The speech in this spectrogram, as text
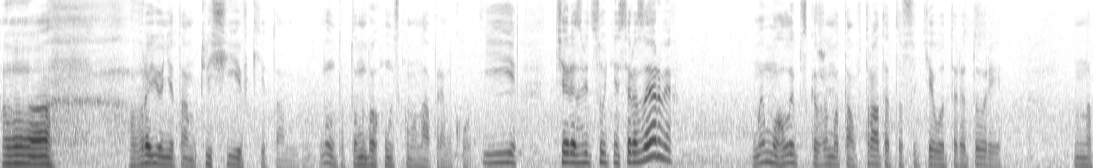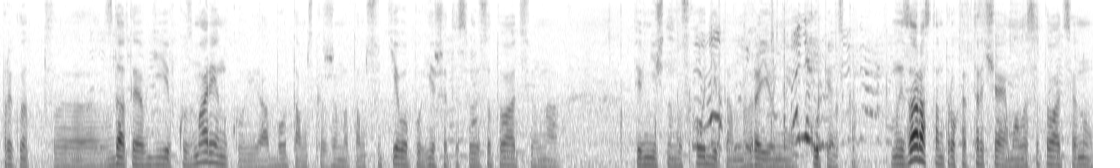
в районі там Кліщіївки, там, ну, тобто на Бахмутському напрямку. І через відсутність резервів ми могли б, скажімо, там, втратити суттєву територію. Ну, Наприклад, е, здати Авдіївку з Мар'їнкою або там, скажімо, там, суттєво погіршити свою ситуацію на північному сході, там, в районі Куп'янська. Ми зараз там трохи втрачаємо, але ситуація ну,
